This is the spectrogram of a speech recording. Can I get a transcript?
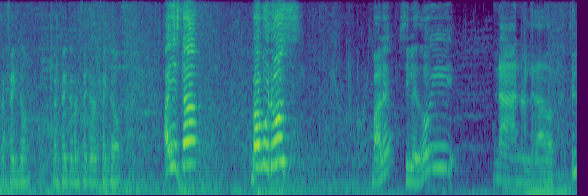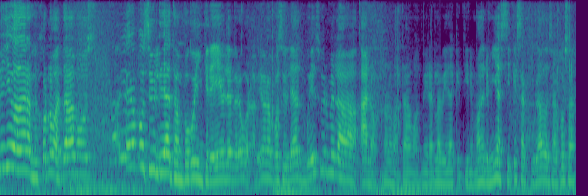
Perfecto, perfecto, perfecto, perfecto ¡Ahí está! ¡Vámonos! Vale, si le doy... Nah, no le he dado Si le llego a dar, a lo mejor lo matamos Había una posibilidad tampoco increíble Pero bueno, había una posibilidad. Voy a subirme la... Ah, no, no lo matamos Mirad la vida que tiene. Madre mía, sí que se ha curado esa cosa.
